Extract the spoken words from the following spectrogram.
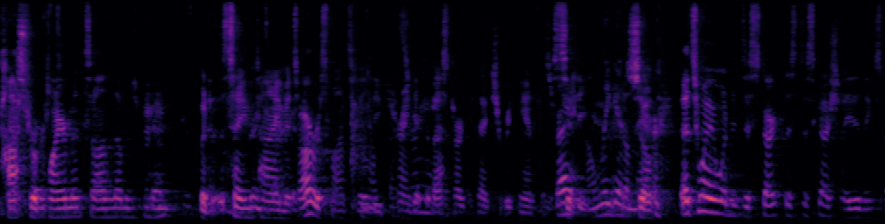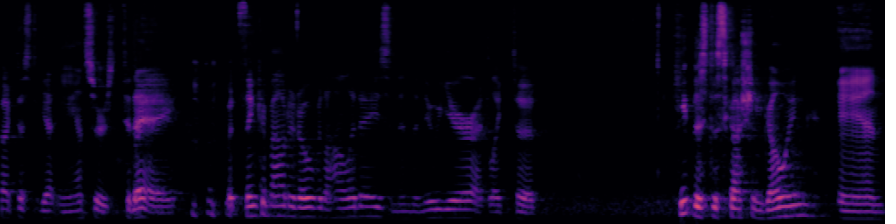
cost requirements on them. But at the same time, it's our responsibility to try and get the best architecture we can for the city. only get 'em So there. that's why I wanted to start this discussion. I didn't expect us to get any answers today. But think about it over the holidays and in the new year, I'd like to keep this discussion going. And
